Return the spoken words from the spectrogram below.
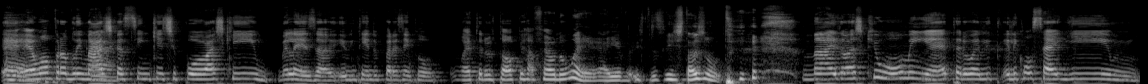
É, é uma problemática, é. assim, que, tipo, eu acho que, beleza, eu entendo, por exemplo, um hétero top, Rafael não é. Aí a gente tá junto. Mas eu acho que o homem hétero, ele, ele consegue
